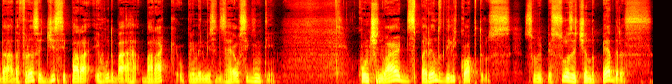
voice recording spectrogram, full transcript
da, da, França, disse para Ehud Barak, o primeiro-ministro de Israel, o seguinte: continuar disparando de helicópteros sobre pessoas atirando pedras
